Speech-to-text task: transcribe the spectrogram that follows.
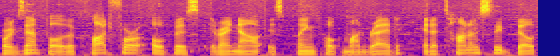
For example, the Claude 4 Opus right now is playing Pokemon Red. It autonomously built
